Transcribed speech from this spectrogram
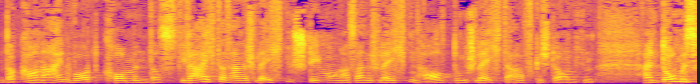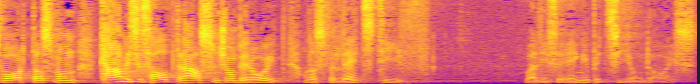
Und da kann ein Wort kommen, das vielleicht aus einer schlechten Stimmung, aus einer schlechten Haltung, schlecht aufgestanden, ein dummes Wort, das man kaum ist es halb draußen schon bereut und das verletzt tief, weil diese enge Beziehung da ist.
